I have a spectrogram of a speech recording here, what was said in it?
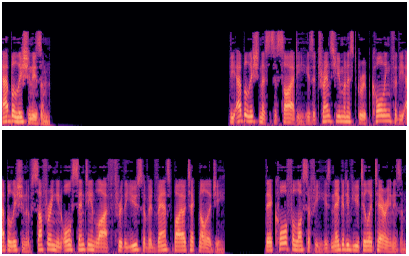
Abolitionism The Abolitionist Society is a transhumanist group calling for the abolition of suffering in all sentient life through the use of advanced biotechnology. Their core philosophy is negative utilitarianism.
